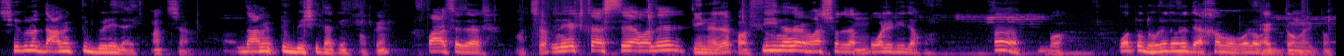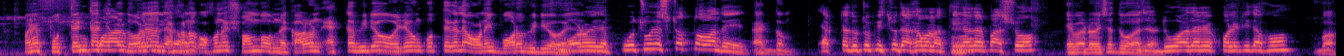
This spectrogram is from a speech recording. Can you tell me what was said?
সেগুলোর দাম একটু বেড়ে যায়। আচ্ছা। দাম একটু বেশি থাকে। ওকে। পাঁচ হাজার। আচ্ছা। নেক্সট আসছে আমাদের তিন হাজার পাঁচশো। তিন হাজার পাঁচশো কোয়ালিটি দেখো। হ্যাঁ। বাহ। কত ধরে ধরে দেখাবো বলো। একদম একদম। মানে প্রত্যেকটা কিন্তু ধরে ধরে দেখানো কখনোই সম্ভব নয়। কারণ একটা ভিডিও ওইরকম করতে গেলে অনেক বড় ভিডিও হয়ে বড় হয়ে যায়। প্রচুর স্টক তো আমাদের। একদম। একটা দুটো পিস তো দেখাবো না। তিন হাজার পাঁচশো। এবার রয়েছে দু হাজার। দু হাজারের কোয়ালিটি দেখো। বাহ।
